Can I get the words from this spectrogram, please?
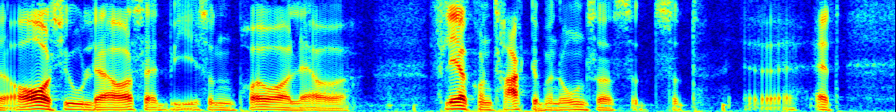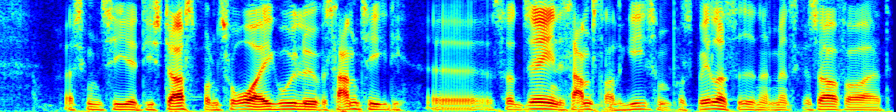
og årets jul, det er også, at vi sådan prøver at lave flere kontrakter med nogen, så, så, så øh, at hvad skal man sige, at de største sponsorer ikke udløber samtidig. Øh, så det er egentlig samme strategi som på spillersiden, at man skal sørge for, at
